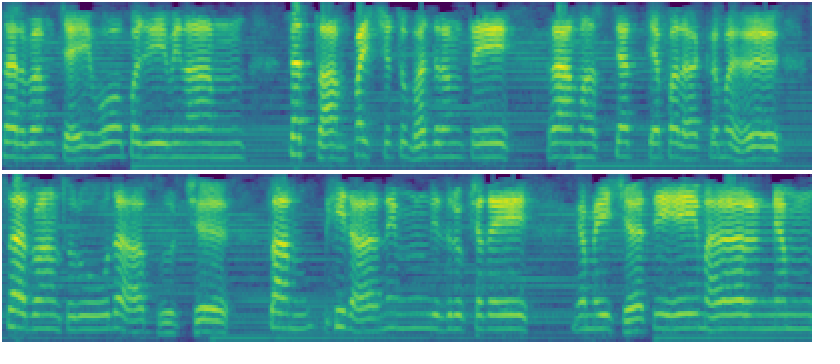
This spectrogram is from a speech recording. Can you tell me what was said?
सर्वं चैवोपजीविनाम्। सत्त्वां पश्यतु भद्रं ते। रामस्यत्यपराक्रमः सर्वान् सुहृदापृच्छ त्वां इदानीं निदृक्षते। गमिष्यति महारण्यम्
